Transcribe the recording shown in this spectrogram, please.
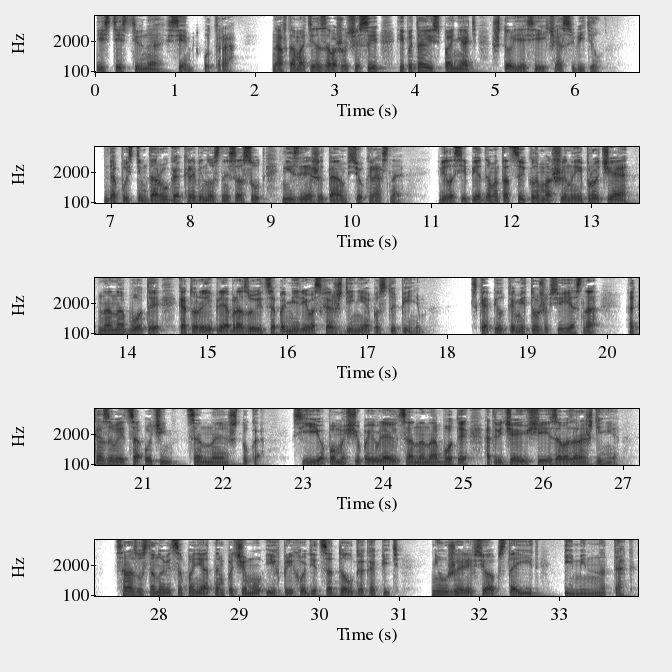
Естественно, семь утра. На автомате завожу часы и пытаюсь понять, что я сейчас видел. Допустим, дорога – кровеносный сосуд, не зря же там все красное. Велосипеды, мотоциклы, машины и прочее – наноботы, которые преобразуются по мере восхождения по ступеням. С копилками тоже все ясно – оказывается очень ценная штука. С ее помощью появляются наноботы, отвечающие за возрождение. Сразу становится понятным, почему их приходится долго копить. Неужели все обстоит именно так?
